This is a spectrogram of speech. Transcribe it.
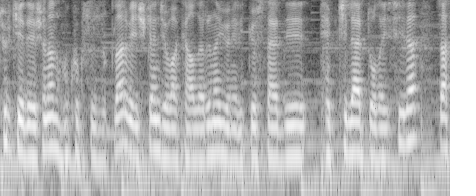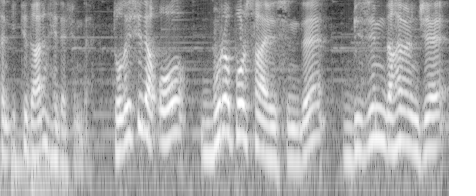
Türkiye'de yaşanan hukuksuzluklar ve işkence vakalarına yönelik gösterdiği tepkiler dolayısıyla zaten iktidarın hedefinde. Dolayısıyla o bu rapor sayesinde bizim daha önce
